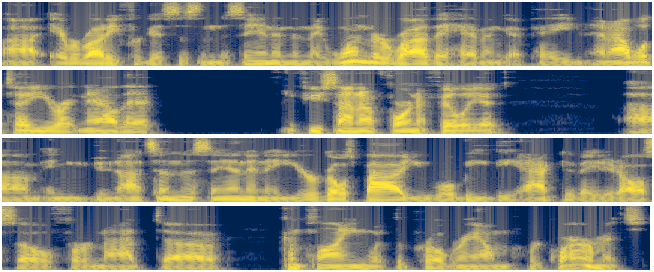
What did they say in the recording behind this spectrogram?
uh, everybody forgets to send this in, and then they wonder why they haven't got paid. And I will tell you right now that if you sign up for an affiliate, um, and you do not send this in and a year goes by, you will be deactivated also for not uh, complying with the program requirements.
